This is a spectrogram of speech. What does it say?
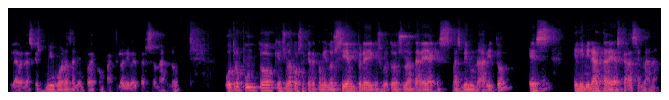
y la verdad es que es muy bueno también poder compartirlo a nivel personal, ¿no? Otro punto que es una cosa que recomiendo siempre y que sobre todo es una tarea que es más bien un hábito, es eliminar tareas cada semana.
